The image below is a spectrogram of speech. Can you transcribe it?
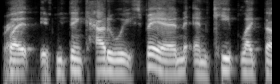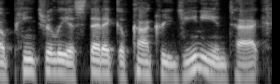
Right. but if you think how do we expand and keep like the painterly aesthetic of concrete genie intact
